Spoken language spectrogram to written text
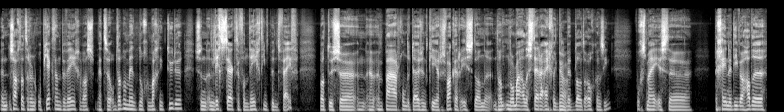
en zag dat er een object aan het bewegen was. Met eh, op dat moment nog een magnitude. Dus een, een lichtsterkte van 19,5. Wat dus eh, een, een paar honderdduizend keer zwakker is dan, dan normale sterren eigenlijk die Ja. je met blote oog kan zien. Volgens mij is de, degene die we hadden.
